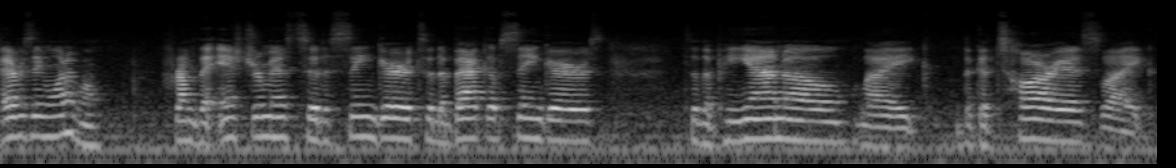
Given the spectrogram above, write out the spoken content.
Every single one of them. From the instruments to the singer to the backup singers to the piano, like the guitarist, like,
